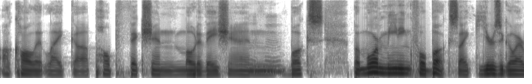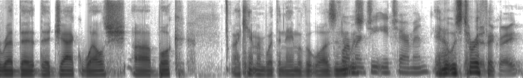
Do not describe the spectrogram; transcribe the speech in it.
I'll call it like uh, pulp fiction, motivation books, but more meaningful books. Like years ago, I read the the Jack Welch uh, book. I can't remember what the name of it was, and Former it was GE chairman. and Yeah. it was terrific. Great.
